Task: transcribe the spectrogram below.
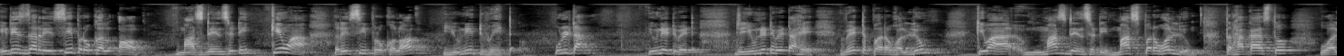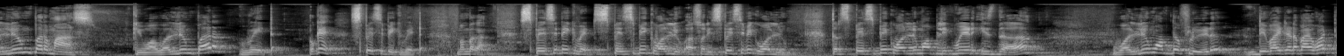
It is the reciprocal of mass density किंवा रेसिप्रोकल ऑफ युनिट वेट उलटा युनिट वेट जे युनिट वेट आहे वेट पर व्हॉल्यूम किंवा मास डेन्सिटी मास पर व्हॉल्यूम तर हा काय असतो? व्हॉल्यूम पर मास किंवा volume per weight okay specific weight मग बघा specific weight specific volume sorry specific volume तर specific volume of liquid is the volume of the fluid divided by what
